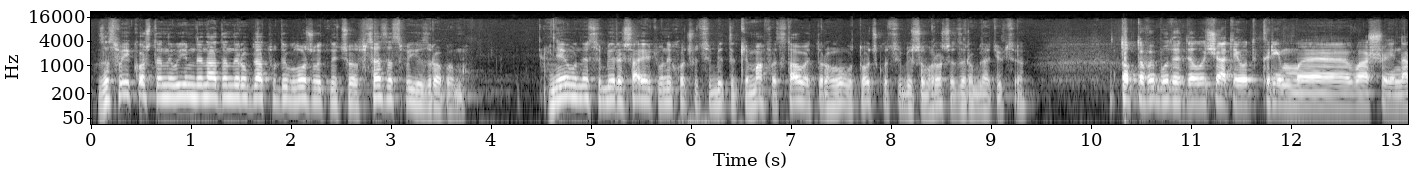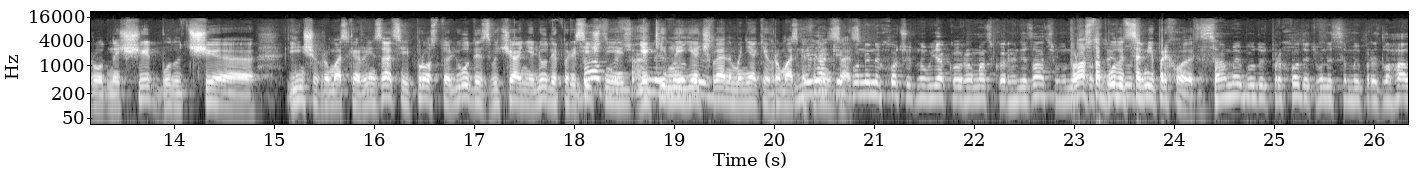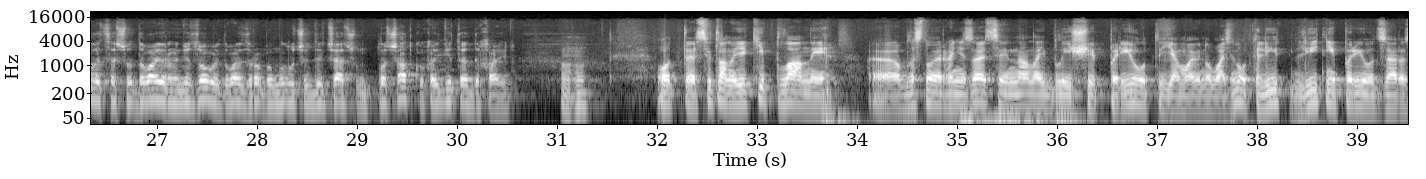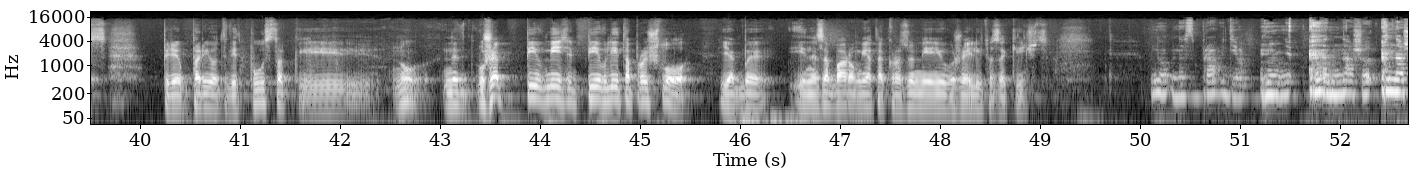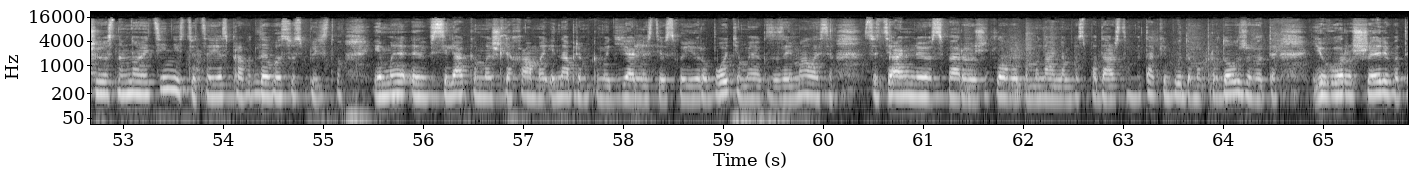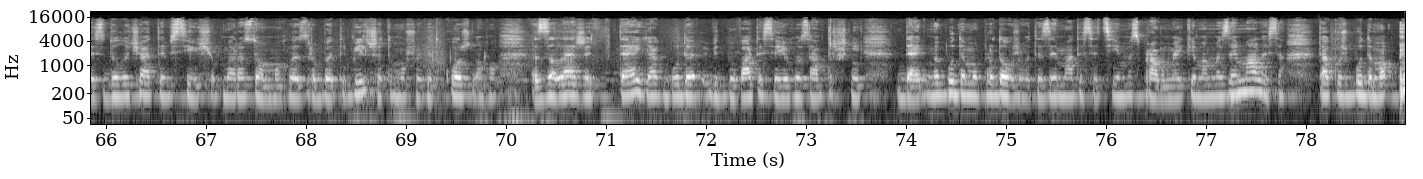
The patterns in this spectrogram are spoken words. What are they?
За свої кошти їм не треба не роблять туди вложувати нічого. Все за свої зробимо. Ні, вони собі рішають, вони хочуть собі такі мафи ставити, торгову точку собі, щоб гроші заробляти і все. Тобто ви будете долучати, от крім е, вашої народний щит, будуть ще інші громадські організації, просто люди, звичайні люди, пересічні, звичайні які не є люди. членами ніяких громадських Ніяких організацій. вони не хочуть в яку громадську організацію. Вони Просто будуть йдуть- самі приходити. Самі будуть приходити, вони самі предлагали це, що давай організовуй, давай зробимо лучше дитячу площадку, хай діти віддихають. Угу. От е, Світлано, які плани е, обласної організації на найближчий період? Я маю на увазі, ну от літ, літній період зараз. Пері- Період відпусток і ну не вже пів місяць, пів літа пройшло, якби і незабаром, я так розумію, вже і літо закінчиться. Ну насправді нашою нашою основною цінністю це є справедливе суспільство. І ми е, всілякими шляхами і напрямками діяльності в своїй роботі, ми як займалися соціальною сферою, житлово-комунальним господарством, ми так і будемо продовжувати його розширюватись, долучати всіх, щоб ми разом могли зробити більше, тому що від кожного залежить те, як буде відбуватися його завтрашній день. Ми будемо продовжувати займатися цими справами, якими ми займалися. Також будемо.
